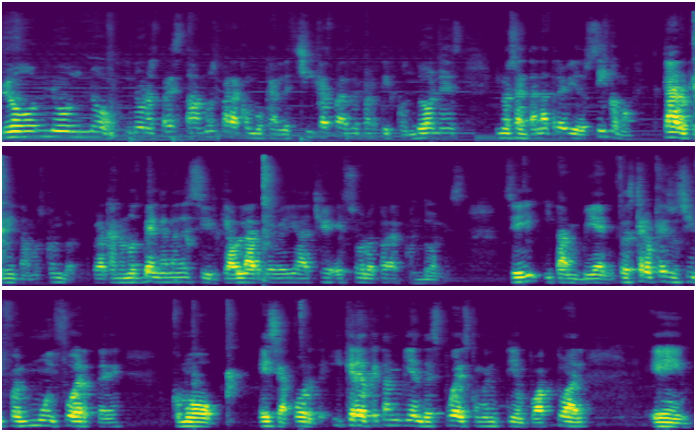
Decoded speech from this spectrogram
no, no, no, y no nos prestamos para convocarles chicas para repartir condones y no sean tan atrevidos. Sí, como, claro que necesitamos condones, pero acá no nos vengan a decir que hablar de VIH es solo traer condones. Sí, y también, entonces creo que eso sí fue muy fuerte, como ese aporte. Y creo que también después, como en tiempo actual, eh,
